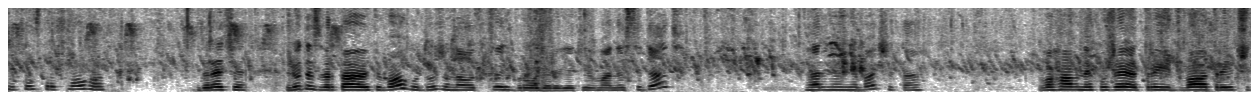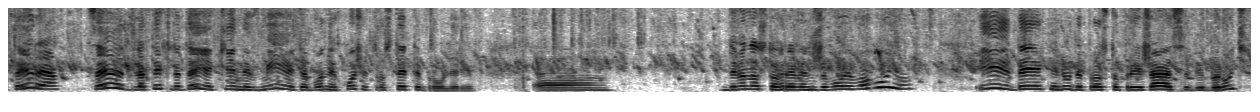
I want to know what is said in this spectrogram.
нічого страшного. До речі, люди звертають увагу дуже на цих бролерів, які в мене сидять. Гарні не бачите? Вага в них вже 3,2, 3,4. Це для тих людей, які не вміють або не хочуть ростити бролерів. Е, 90 гривень живою вагою. І деякі люди просто приїжджають собі, беруть,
